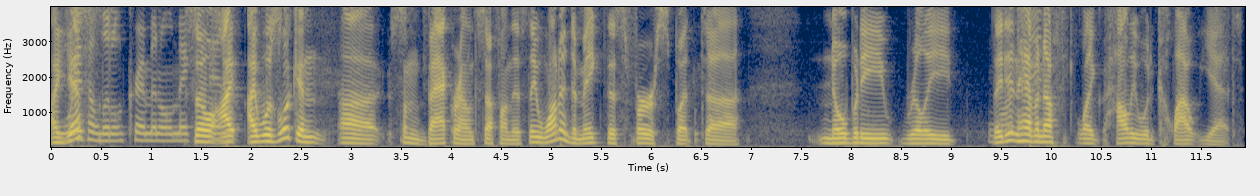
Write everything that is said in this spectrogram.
I with guess a little criminal mixed So in. I, I was looking uh, some background stuff on this. They wanted to make this first, but uh, nobody really. They didn't have enough like Hollywood clout yet,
